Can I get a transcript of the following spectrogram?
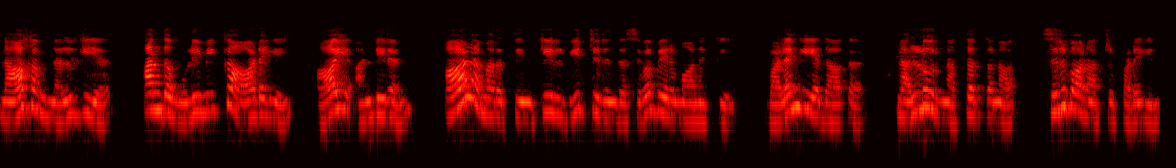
நாகம் நல்கிய அந்த ஒளிமிக்க ஆடையை ஆய் அண்டிரன் ஆலமரத்தின் கீழ் வீற்றிருந்த சிவபெருமானுக்கு வழங்கியதாக நல்லூர் நத்தத்தனார் சிறுபானாற்று படையில்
